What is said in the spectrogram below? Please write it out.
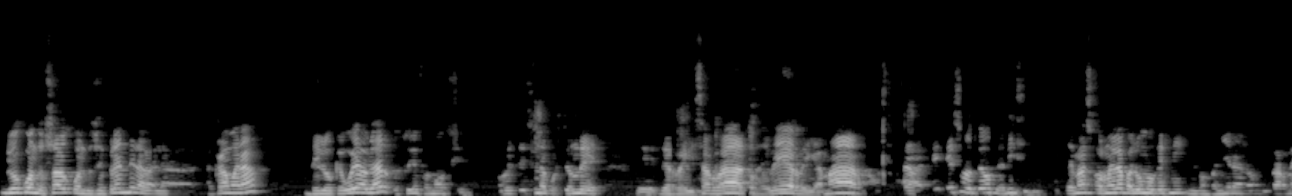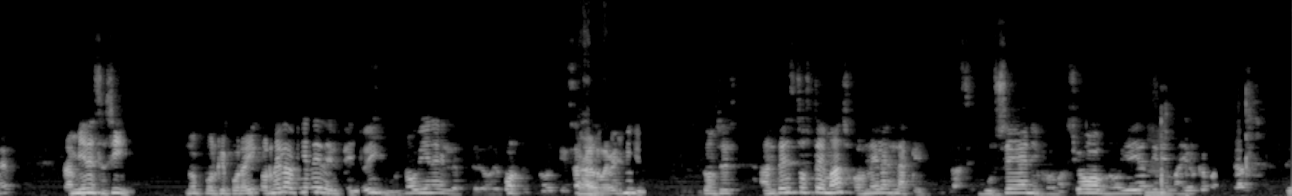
yo cuando salgo, cuando se prende la, la- la cámara, de lo que voy a hablar, estoy informado siempre. Es- una cuestión de, de- revisar datos, de ver, de llamar. O sea, e- eso lo tengo clarísimo. Además, Ornella Palumbo, que es mi, mi compañera, mi partner, también es así. ¿No? Porque por ahí, Ornella viene del periodismo, no viene del- de, los deportes, ¿no? que es Claro. al revés mío. Entonces, ante estos temas, Ornella es la que bucea en información, ¿no? y ella tiene mayor capacidad de,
